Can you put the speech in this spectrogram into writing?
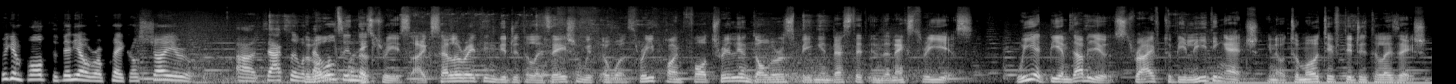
We can pull up the video real quick. I'll show you uh, exactly what the world's like. industries are accelerating digitalization with over 3.4 trillion dollars being invested in the next three years. We at BMW strive to be leading edge in automotive digitalization.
